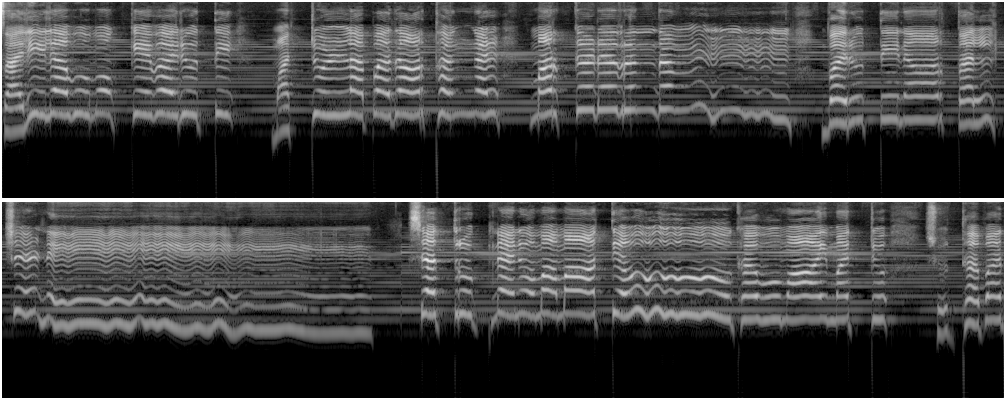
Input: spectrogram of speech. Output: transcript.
സലിലവുമൊക്കെ വരുത്തി മറ്റുള്ള പദാർത്ഥങ്ങൾ മർക്കടവൃന്ദം വരുത്തിനാർ തൽക്ഷണേ. ശത്രുഘ്നനുമമാത്യൗഘവുമായി മറ്റു ശുദ്ധപദാർത്ഥങ്ങൾ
